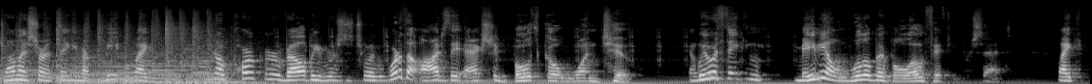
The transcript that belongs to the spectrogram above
John and I started thinking about the meet. We're like, you know, Parker Valby versus Tuohy. What are the odds they actually both go one two? And we were thinking maybe a little bit below fifty percent. Like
